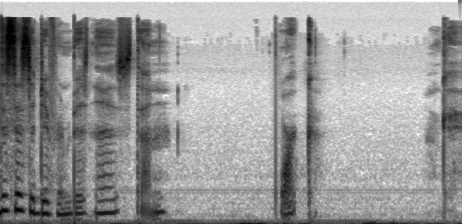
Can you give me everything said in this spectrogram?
This is a different business than work. Okay.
